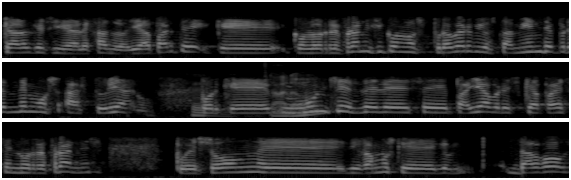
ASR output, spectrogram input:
Claro que sí, Alejandro. Y aparte que con los refranes y con los proverbios también deprendemos asturiano, porque claro. muchos de los eh, palabras que aparecen en los refranes pues son, eh, digamos que, que de algo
